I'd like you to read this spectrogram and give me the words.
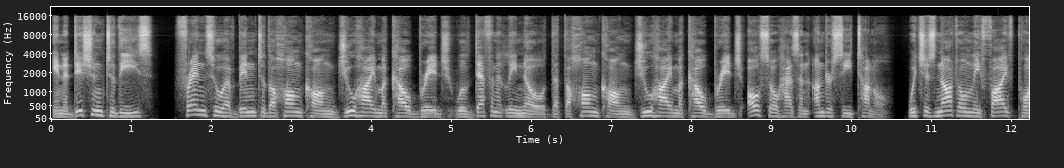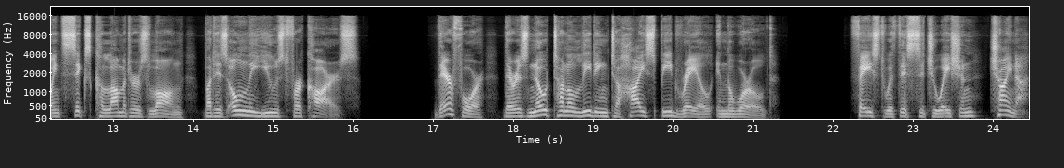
In addition to these, friends who have been to the Hong Kong-Zhuhai-Macau Bridge will definitely know that the Hong Kong-Zhuhai-Macau Bridge also has an undersea tunnel, which is not only 5.6 kilometers long but is only used for cars. Therefore, there is no tunnel leading to high-speed rail in the world. Faced with this situation, China,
